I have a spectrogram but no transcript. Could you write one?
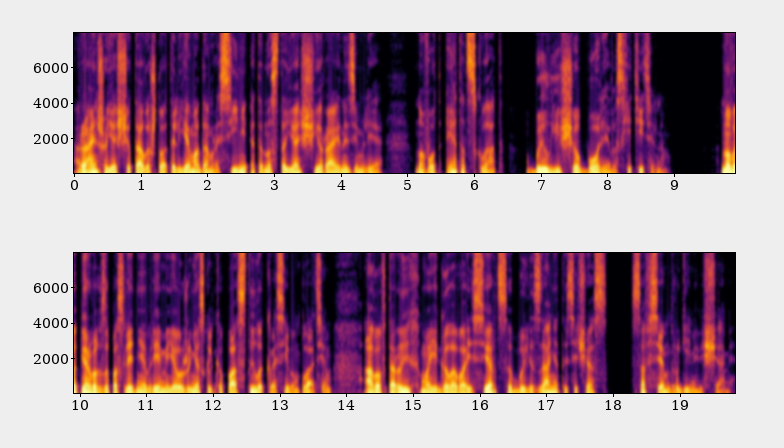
Раньше я считала, что ателье мадам Рассини — это настоящий рай на земле, но вот этот склад был еще более восхитительным. Но, во-первых, за последнее время я уже несколько поостыла к красивым платьям, а во-вторых, мои голова и сердце были заняты сейчас совсем другими вещами.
